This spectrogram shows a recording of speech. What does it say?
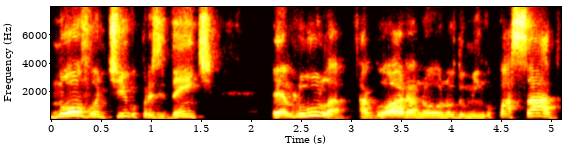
novo antigo presidente é, Lula, agora no, no domingo passado,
